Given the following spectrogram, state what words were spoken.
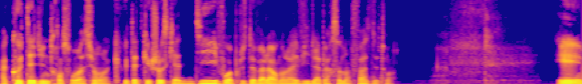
à côté d'une transformation, à côté de quelque chose qui a dix fois plus de valeur dans la vie de la personne en face de toi. Et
